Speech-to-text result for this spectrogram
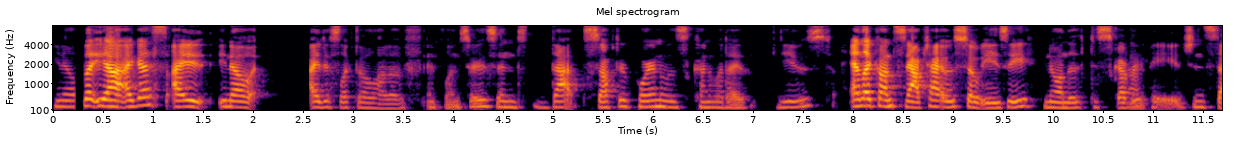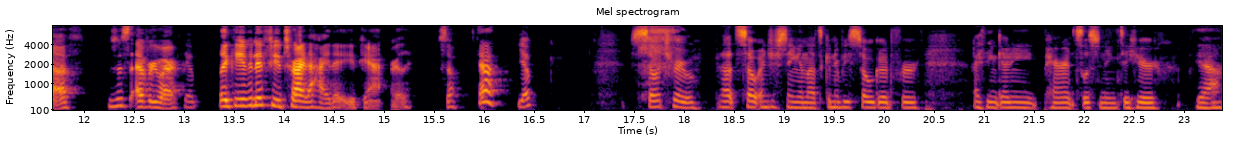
you know. But yeah, I guess I, you know, I just looked at a lot of influencers, and that softer porn was kind of what I used. And like on Snapchat, it was so easy, you know, on the discovery page and stuff. It was just everywhere. Yep. Like even if you try to hide it, you can't really. So yeah. Yep. So true. That's so interesting, and that's going to be so good for, I think, any parents listening to hear. Yeah.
